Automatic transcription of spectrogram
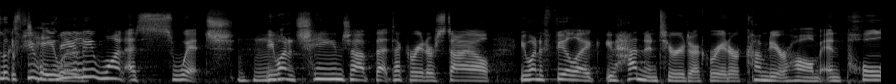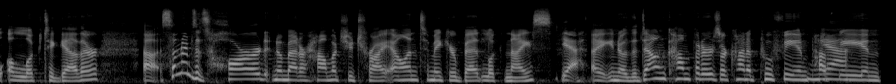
looks If you tailored. Really want a switch, mm-hmm. you want to change up that decorator style, you want to feel like you had an interior decorator come to your home and pull a look together. Uh, sometimes it's hard, no matter how much you try, Ellen, to make your bed look nice. Yeah. Uh, you know, the down comforters are kind of poofy and puffy Yeah. and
